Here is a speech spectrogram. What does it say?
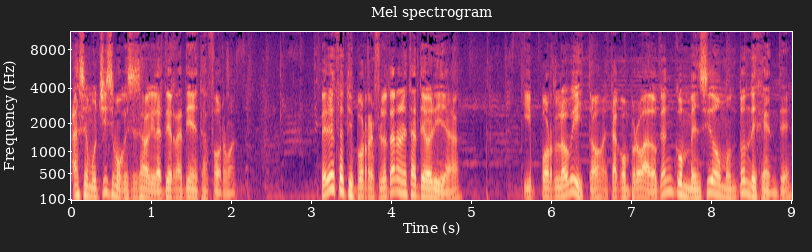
Hace muchísimo que se sabe que la Tierra tiene esta forma. Pero estos tipos reflotaron esta teoría y por lo visto, está comprobado, que han convencido a un montón de gente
